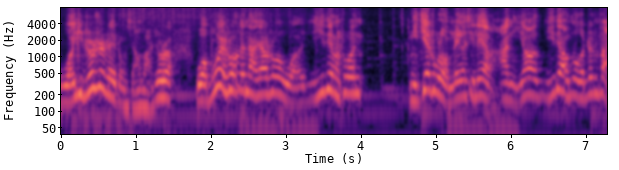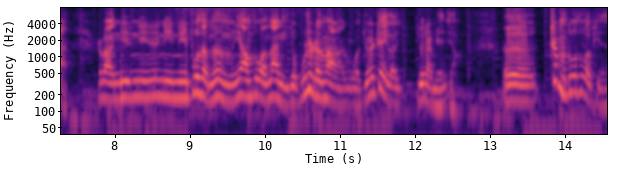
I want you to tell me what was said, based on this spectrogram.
我一直是这种想法，就是我不会说跟大家说我一定说，你接触了我们这个系列了啊，你要一定要做个真饭。是吧？你你你你不怎么怎么样做，那你就不是真饭了。我觉得这个有点勉强。呃，这么多作品，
